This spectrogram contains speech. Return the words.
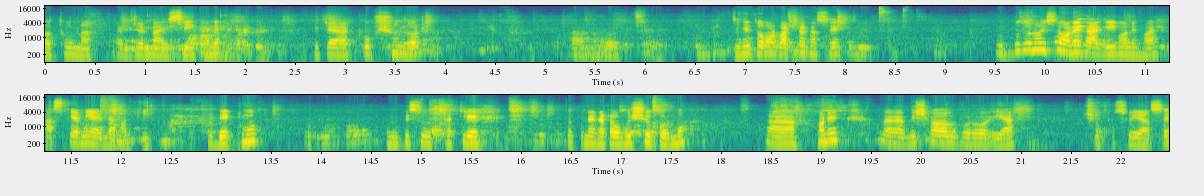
নতুন একজন আইসি এখানে। এটা খুব সুন্দর। যেহেতু আমার বাসার কাছে। উদ্বোধন হয়েছে অনেক আগেই মনে হয়। আজকে আমি আইলাম আর কি। একটু দেখব কোনো কিছু থাকলে তো কেনাকাটা অবশ্যই করব অনেক বিশাল বড় ইয়া সব কিছুই আছে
